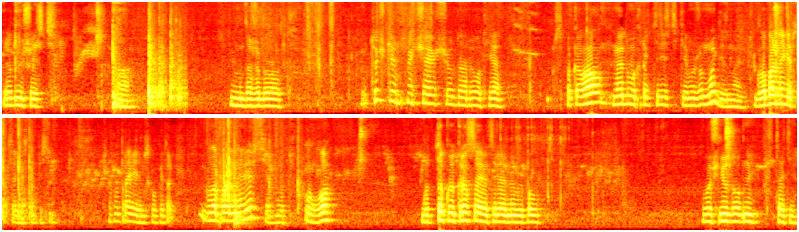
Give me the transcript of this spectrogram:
Redmi 6 А. Ну, даже было вот точки смягчающие удары. Вот я спаковал. Но я думаю, характеристики уже многие знают. Глобальная версия, кстати, здесь написано. Сейчас мы проверим, сколько это. Глобальная версия. Вот. Ого! Вот такой красавец реально выпал. Очень удобный, кстати.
